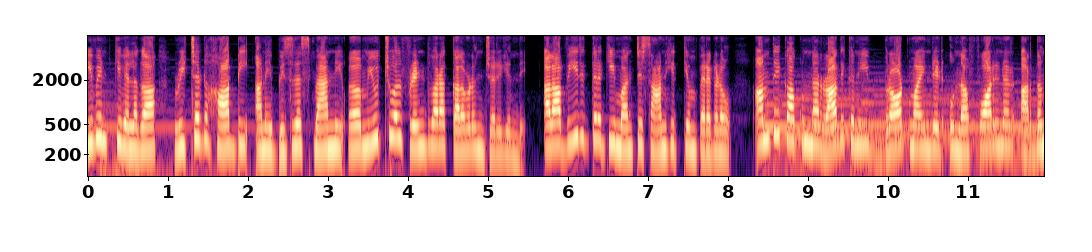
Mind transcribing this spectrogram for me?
ఈవెంట్కి వెళ్ళగా రిచర్డ్ హార్డీ అనే బిజినెస్ మ్యాన్ని మ్యూచువల్ ఫ్రెండ్ ద్వారా కలవడం జరిగింది. అలా వీరిద్దరికి మంచి సాన్నిహిత్యం పెరగడం. అంతేకాకుండా రాధికని బ్రాడ్ మైండెడ్ ఉన్న ఫారినర్ అర్థం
